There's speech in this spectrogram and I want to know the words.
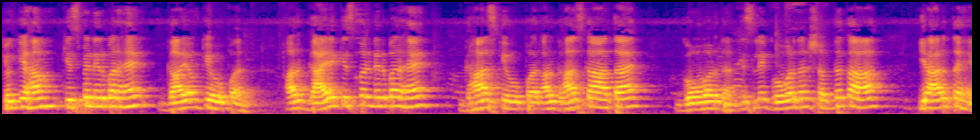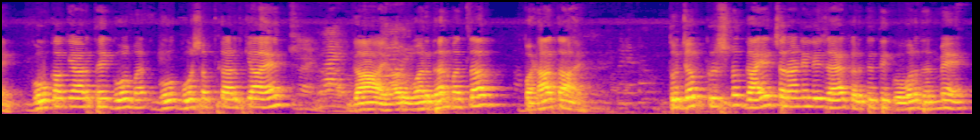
क्योंकि हम किस पे निर्भर हैं? गायों के ऊपर। और गाय किस पर निर्भर है? घास के ऊपर। और घास का आता है गोवर्धन। इसलिए गोवर्धन शब्द का यह अर्थ है। गो का क्या अर्थ है? गो गो, गो शब्द का अर्थ क्या है? गाय। और वर्धन मतलब बढ़ाता है। तो जब कृष्ण गाय चराने ले जाया करते थे गोवर्धन में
